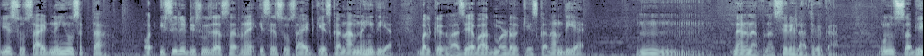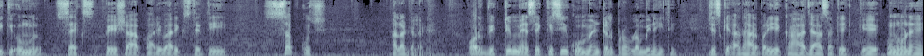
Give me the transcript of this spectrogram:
यह सुसाइड नहीं हो सकता। और इसीलिए डिसूजा सर ने इसे सुसाइड केस का नाम नहीं दिया बल्कि गाजियाबाद मर्डर केस का नाम दिया है। हम्म, नैना ने अपना सिर हिलाते हुए कहा उन सभी की उम्र सेक्स पेशा पारिवारिक स्थिति सब कुछ अलग अलग है। और विक्टिम में से किसी को मेंटल प्रॉब्लम भी नहीं थी, जिसके आधार पर यह कहा जा सके कि उन्होंने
